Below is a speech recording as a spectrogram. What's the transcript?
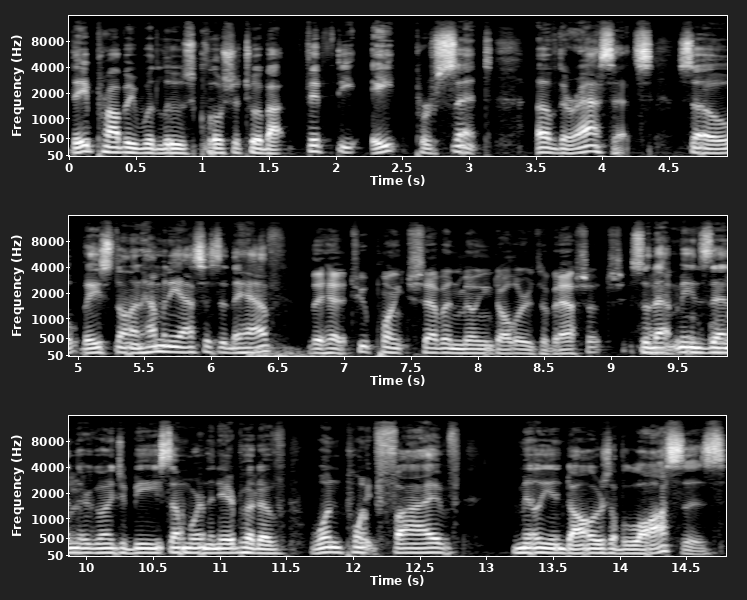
they probably would lose closer to about 58% of their assets. So based on how many assets did they have? They had $2.7 million of assets. So that means then they're going to be somewhere in the neighborhood of $1.5 million of losses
